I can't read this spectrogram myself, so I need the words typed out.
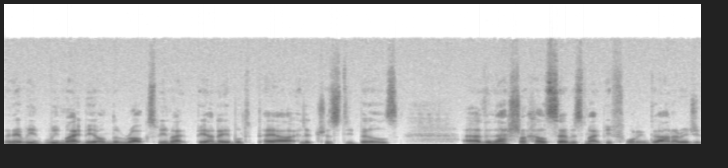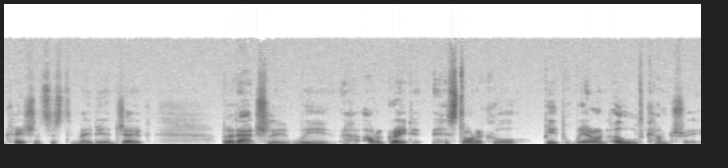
you know, we, we might be on the rocks, we might be unable to pay our electricity bills, uh, the National Health Service might be falling down, our education system may be a joke, but actually we are a great historical people. We are an old country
